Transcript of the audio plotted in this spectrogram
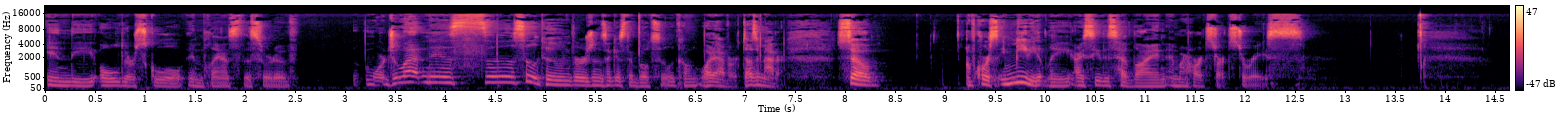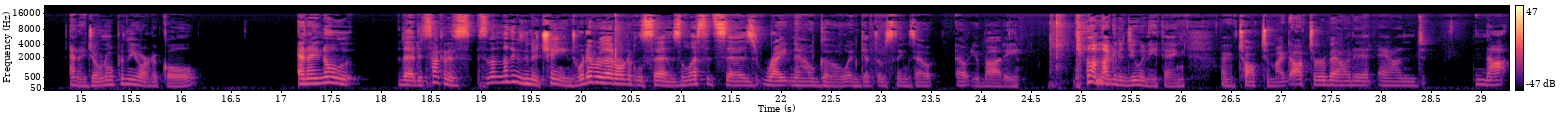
in the older school implants, the sort of more gelatinous uh, silicone versions. I guess they're both silicone, whatever, doesn't matter. So, of course, immediately I see this headline and my heart starts to race. And I don't open the article. And I know that it's not going to not, nothing's going to change whatever that article says unless it says right now go and get those things out out your body I'm not going to do anything. I've talked to my doctor about it, and not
